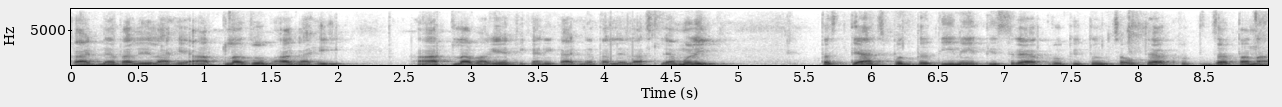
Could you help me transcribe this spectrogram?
काढण्यात आलेला आहे. आतला जो भाग आहे हा आतला भाग या ठिकाणी काढण्यात आलेला असल्यामुळे तर त्याच पद्धतीने तिसऱ्या आकृतीतून चौथ्या आकृतीत जाताना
